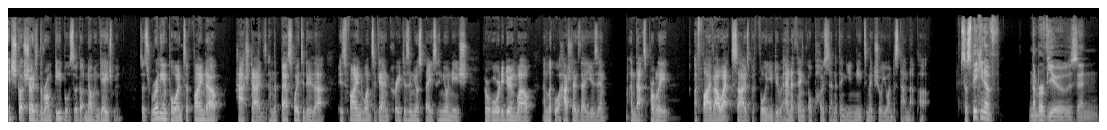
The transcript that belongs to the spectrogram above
it just got shown to the wrong people. So it got no engagement. So it's really important to find out hashtags. And the best way to do that is find, once again, creators in your space, in your niche, who are already doing well, and look at what hashtags they're using. And that's probably a five hour exercise before you do anything or post anything. You need to make sure you understand that part. So, speaking of number of views and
